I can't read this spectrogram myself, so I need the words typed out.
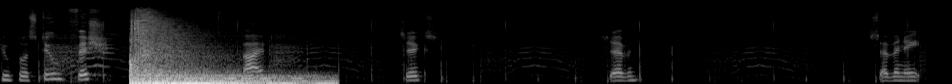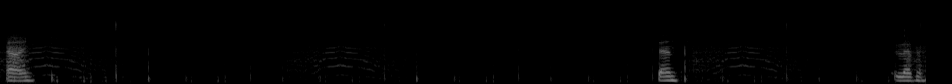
Two plus two, fish. Five, six, seven, seven, eight, nine. Ten. Eleven.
